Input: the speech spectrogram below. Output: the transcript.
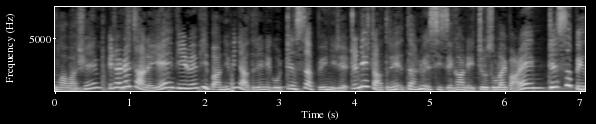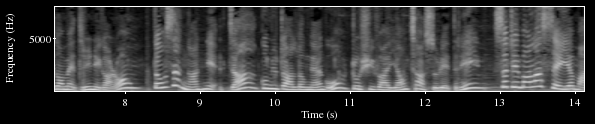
င်္ဂလာပါရှင်။အင်တာနက်ချန်နယ်ရဲ့ပြည်တွင်းပြည်ပနည်းပညာသတင်းတွေကိုတင်ဆက်ပေးနေတဲ့တနေ့တာသတင်းအတန်လွင့်အစီအစဉ်ကနေကြိုဆိုလိုက်ပါရစေ။တင်ဆက်ပေးသွားမယ့်သတင်းတွေကတော့35နှစ်အကြာကွန်ပျူတာလုပ်ငန်းကို Toshiba ရောင်းချဆိုတဲ့သတင်း။စက်တင်ဘာလ10ရက်မှာ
